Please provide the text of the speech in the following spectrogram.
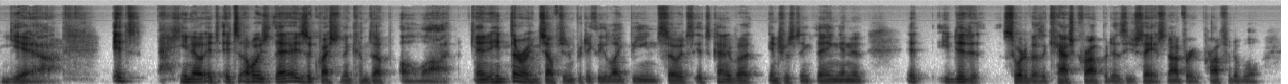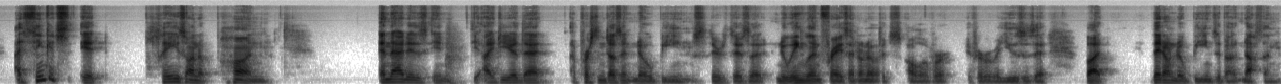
Yeah, it's you know it, it's always that is a question that comes up a lot, and he Thoreau himself didn't particularly like beans, so it's it's kind of an interesting thing, and it it he did it sort of as a cash crop, but as you say, it's not very profitable. I think it's it plays on a pun, and that is in the idea that a person doesn't know beans. There's there's a New England phrase. I don't know if it's all over if everybody uses it, but they don't know beans about nothing.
